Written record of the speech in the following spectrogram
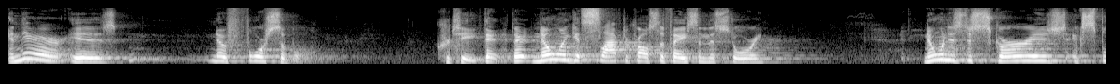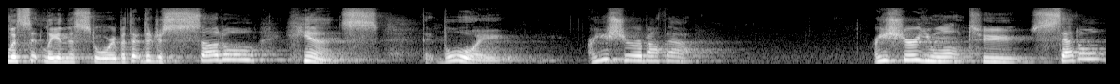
And there is no forcible critique. There, there, no one gets slapped across the face in this story. No one is discouraged explicitly in this story, but they're, they're just subtle hints that, boy, are you sure about that? Are you sure you want to settle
